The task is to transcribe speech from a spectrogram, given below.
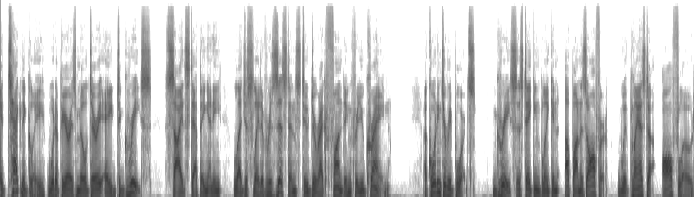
it technically would appear as military aid to Greece, sidestepping any legislative resistance to direct funding for Ukraine. According to reports, Greece is taking Blinken up on his offer, with plans to offload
